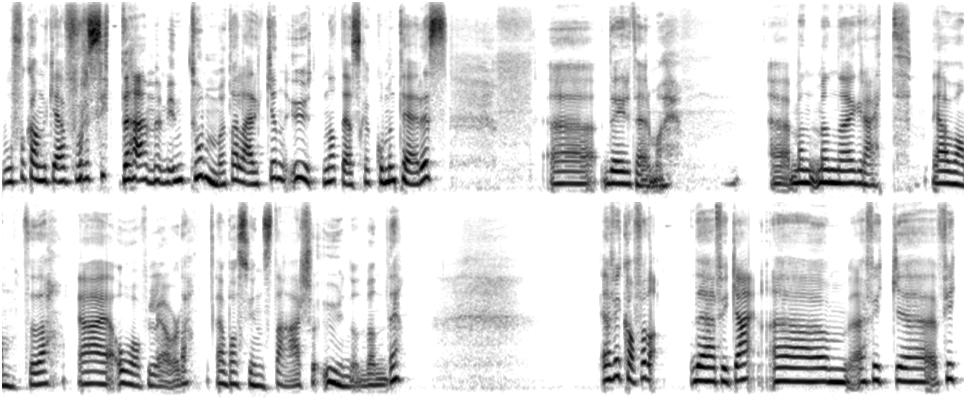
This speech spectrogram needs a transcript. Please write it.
Hvorfor kan ikke jeg få sitte her med min tomme tallerken uten at det skal kommenteres? Eh, det irriterer meg. Men, men greit. Jeg er vant til det. Jeg overlever det. Jeg bare syns det er så unødvendig. Jeg fikk kaffe, da. Det fikk jeg. Jeg fikk, eh, fikk,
